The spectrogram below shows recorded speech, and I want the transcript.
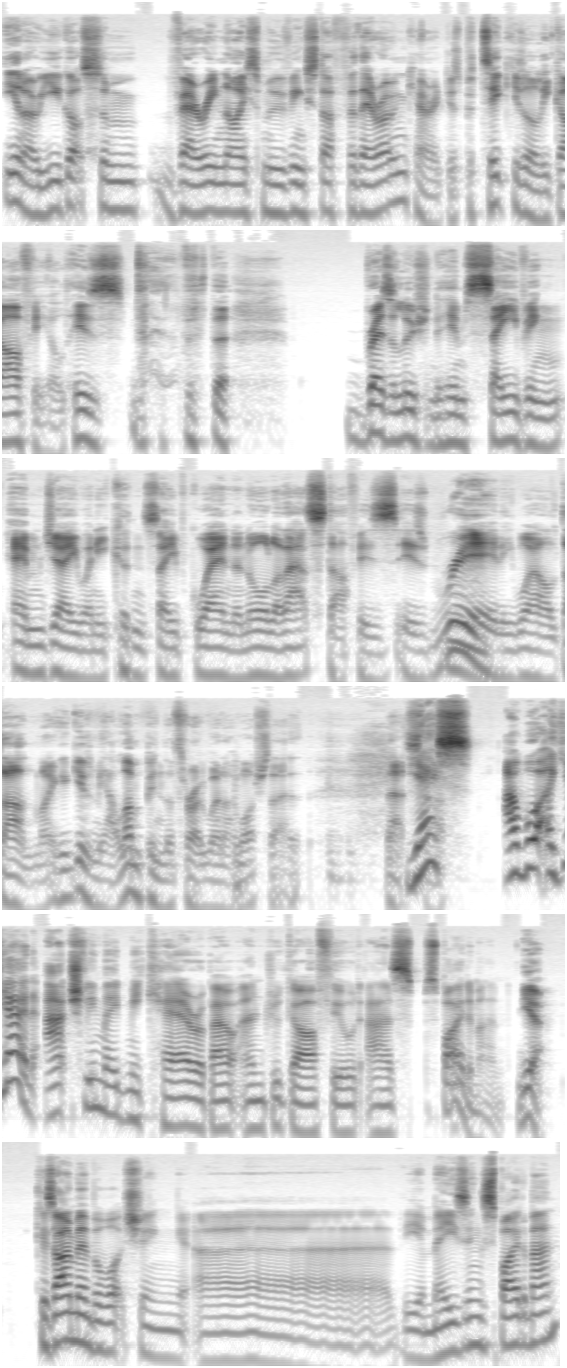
you know, you got some very nice moving stuff for their own characters, particularly Garfield. His the, the resolution to him saving MJ when he couldn't save Gwen and all of that stuff is is hmm. really well done. Like it gives me a lump in the throat when I watch that. That stuff. I, well, yeah, it actually made me care about Andrew Garfield as Spider Man. Yeah. Because I remember watching uh, The Amazing Spider Man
